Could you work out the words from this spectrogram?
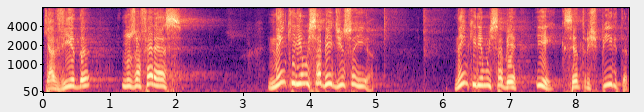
que a vida nos oferece. Nem queríamos saber disso aí. Ó. Nem queríamos saber. E centro espírita,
